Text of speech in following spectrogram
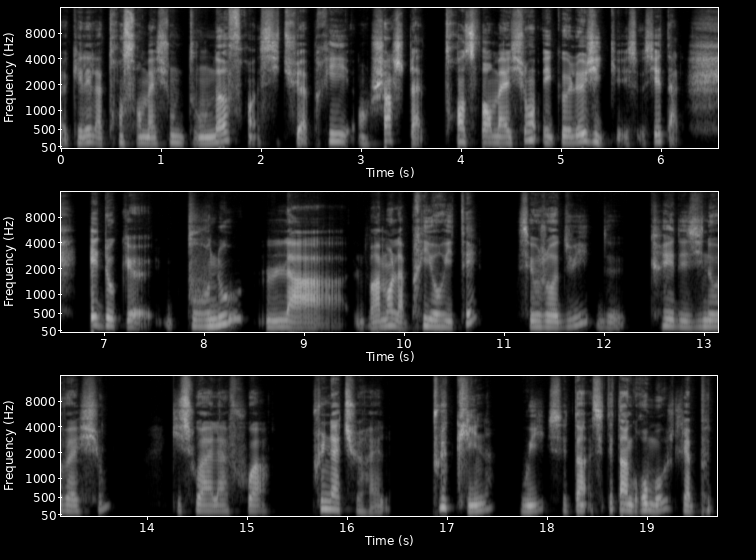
euh, quelle est la transformation de ton offre si tu as pris en charge ta transformation écologique et sociétale? Et donc, euh, pour nous, la, vraiment la priorité, c'est aujourd'hui de créer des innovations qui soient à la fois plus naturelles, plus clean. Oui, c'était un, gros mot, il y a peu de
